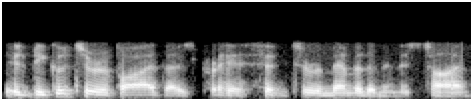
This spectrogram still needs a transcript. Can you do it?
it'd be good to revive those prayers and to remember them in this time.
